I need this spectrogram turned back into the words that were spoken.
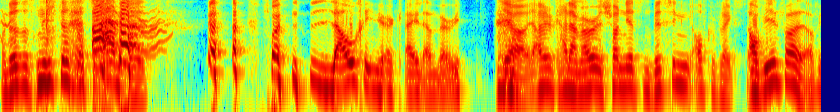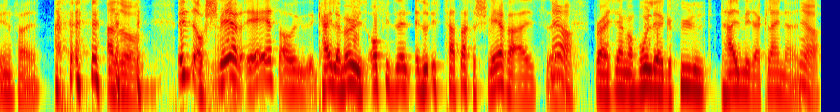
Und das ist nicht das, was du haben willst. voll lauchiger Kyler Murray. Ja, aber Kyler Murray ist schon jetzt ein bisschen aufgeflext. Auf jeden Fall, auf jeden Fall. Also, Es ist auch schwer, er ist auch, Kyler Murray ist offiziell, also ist Tatsache schwerer als äh, Ja. Bryce Young, obwohl der gefühlt einen halben Meter kleiner ist. ja.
